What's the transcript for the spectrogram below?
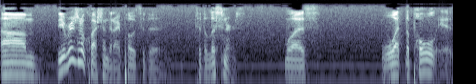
Um, the original question that I posed to the to the listeners was what the poll is.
